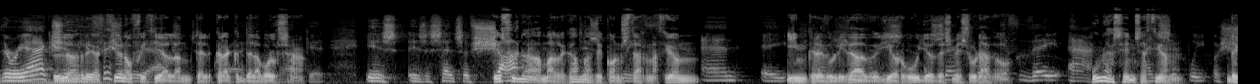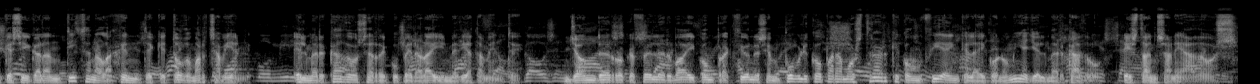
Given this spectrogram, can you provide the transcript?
La reacción oficial ante el crack de la bolsa es una amalgama de consternación incredulidad y orgullo desmesurado. Una sensación de que si garantizan a la gente que todo marcha bien, el mercado se recuperará inmediatamente. John D. Rockefeller va y compra acciones en público para mostrar que confía en que la economía y el mercado están saneados.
